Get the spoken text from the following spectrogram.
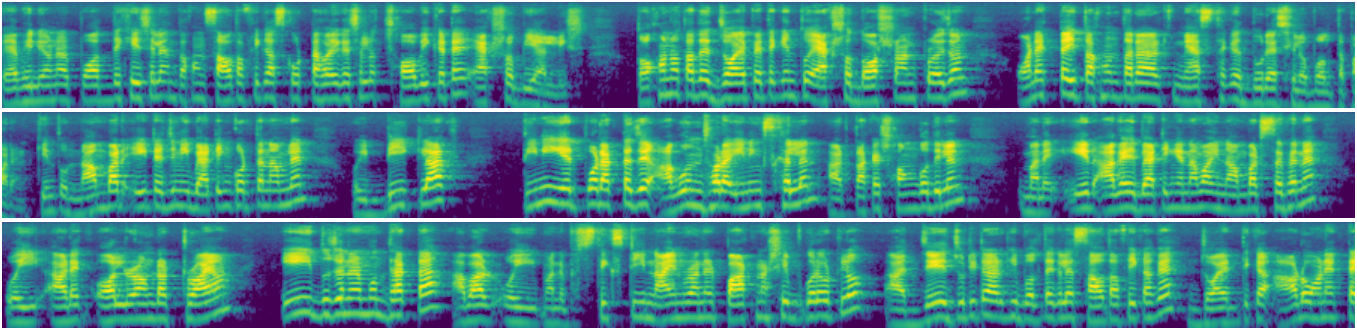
প্যাভিলিয়নের পথ দেখিয়েছিলেন। তখন সাউথ আফ্রিকা স্কোরটা হয়ে গেছিল ছ উইকেটে একশো বিয়াল্লিশ। তখনও তাদের জয় পেতে কিন্তু একশো দশ রান প্রয়োজন। অনেকটাই তখন তারা আর ম্যাচ থেকে দূরে ছিল বলতে পারেন। কিন্তু নাম্বার এইটে যিনি ব্যাটিং করতে নামলেন, ওই ডি ক্লার্ক তিনি এরপর একটা যে আগুন ঝরা ইনিংস খেলেন আর তাকে সঙ্গ দিলেন মানে এর আগে ব্যাটিংয়ে নামা ওই নাম্বার সেভেনে ওই আরেক অলরাউন্ডার ট্রায়ন এই দুজনের মধ্যে একটা আবার ওই মানে সিক্সটি নাইন রানের পার্টনারশিপ গড়ে উঠল আর যে জুটিটা আর কি বলতে গেলে সাউথ আফ্রিকাকে জয়ের দিকে আরও অনেকটা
